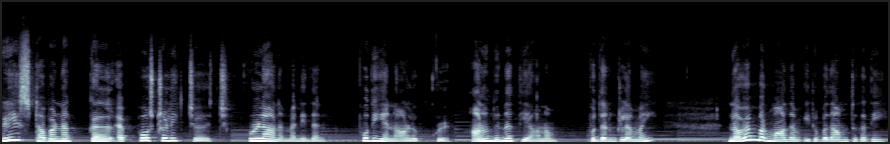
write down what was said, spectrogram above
கிரீஸ் டபனக்கல் சர்ச் உள்ளான மனிதன் புதிய நாளுக்குள் அனுதின தியானம் புதன்கிழமை நவம்பர் மாதம் இருபதாம் தகுதி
